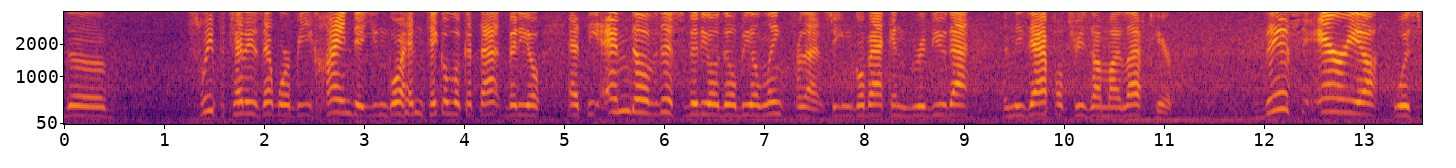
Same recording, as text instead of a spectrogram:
the sweet potatoes that were behind it. You can go ahead and take a look at that video. At the end of this video, there'll be a link for that. So you can go back and review that and these apple trees on my left here. This area was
